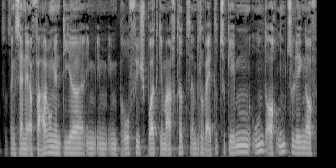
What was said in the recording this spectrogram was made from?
sozusagen seine Erfahrungen, die er im, im, im Profisport gemacht hat, ein bisschen weiterzugeben und auch umzulegen auf,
